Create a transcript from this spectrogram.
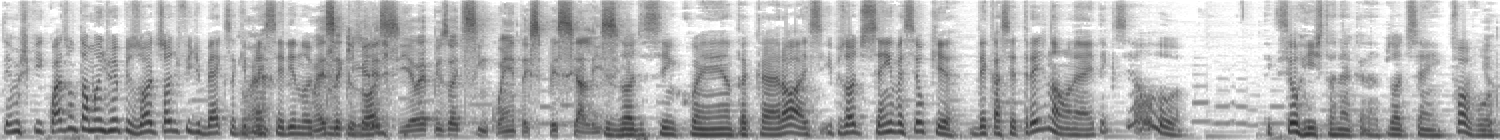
Temos que quase um tamanho de um episódio só de feedbacks aqui pra é? inserir no, no Mas esse aqui episódio. merecia. É o episódio 50, especialíssimo. Episódio 50, cara. Ó, esse episódio 100 vai ser o quê? DKC3? Não, né? Aí tem que ser o. Tem que ser o Richter, né, cara? Episódio 100. Por favor.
